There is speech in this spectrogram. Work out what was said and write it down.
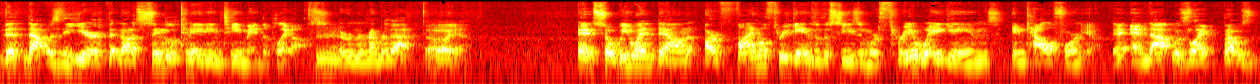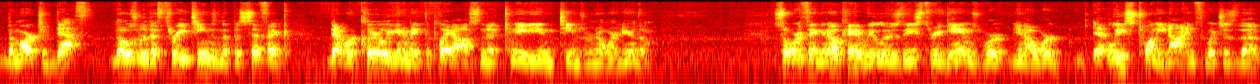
That that was the year that not a single Canadian team made the playoffs. Mm. Everyone remember that? Oh yeah. And so we went down. Our final three games of the season were three away games in California, and that was like that was the march of death. Those were the three teams in the Pacific that were clearly going to make the playoffs, and the Canadian teams were nowhere near them. So we're thinking, okay, we lose these three games, we're you know we're at least 29th, which is the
